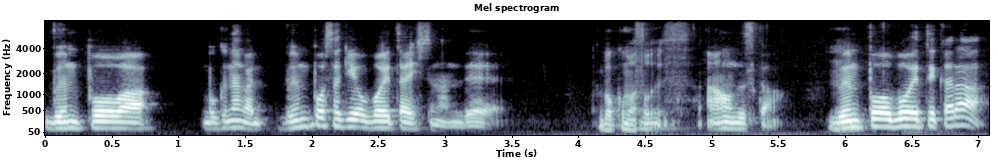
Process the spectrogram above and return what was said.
文法は、僕なんか文法先覚えたい人なんで、僕もそうです。あ、本当ですか？うん文法を覚えてから、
